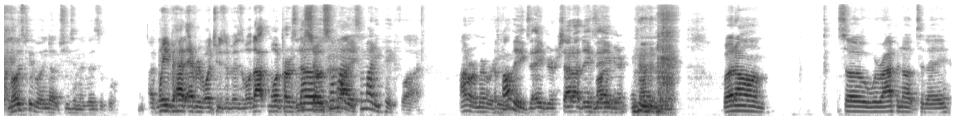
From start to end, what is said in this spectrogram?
most people end up choosing invisible. We've had everyone choose invisible. Not one person. no shows somebody fly. somebody picked fly. I don't remember. It's who. probably Xavier. Shout out to It might have Xavier. been. It might have been. But um, so we're wrapping up today.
